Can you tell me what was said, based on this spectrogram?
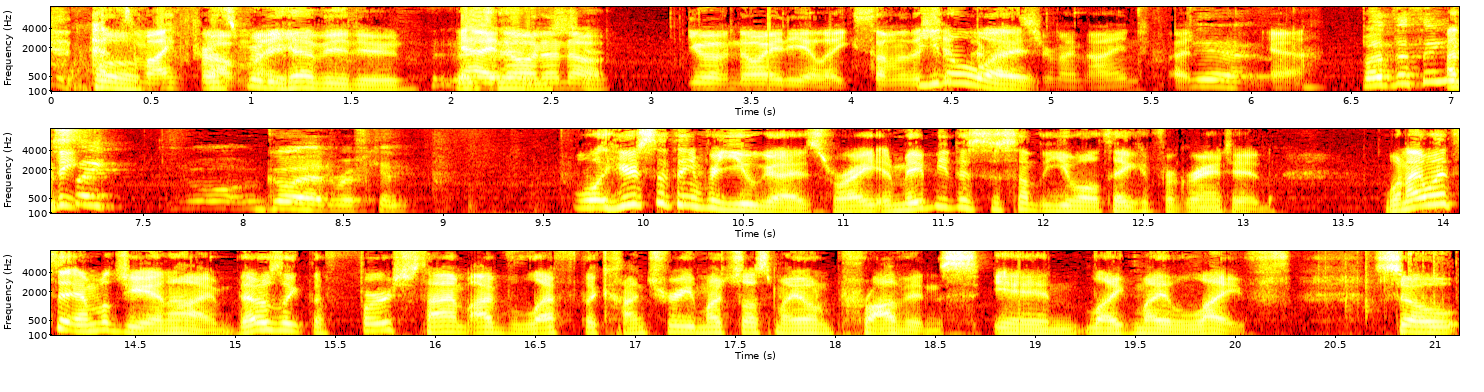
that's Whoa, my problem. That's pretty like- heavy, dude. Yeah, no, no, no. shit. You have no idea. Like some of the You shit know that runs what? through my mind. But Yeah. yeah. But the thing I is, think- like, go ahead, Rifkin. Well, here's the thing for you guys, right? And maybe this is something you all take it for granted. When I went to MLG Anaheim, that was like the first time I've left the country, much less my own province, in like my life. So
